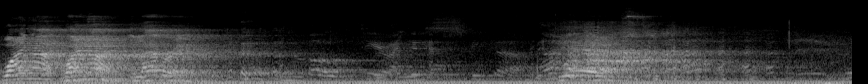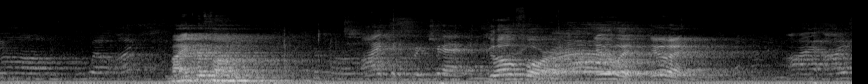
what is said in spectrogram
Why not? Why not? Elaborate. Oh dear, I did have to speak up. Yes. Um, well, I, Microphone. I can project. Go for it. Do it. Do it. I, I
